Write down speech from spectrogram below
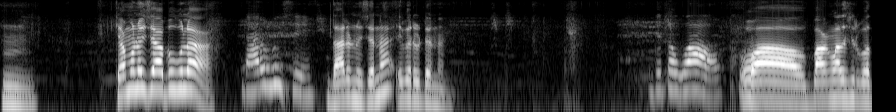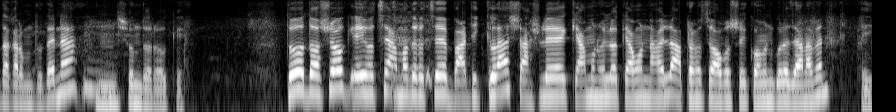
হুম। কেমন হয়েছে আবুগুলা? দারুণ হয়েছে। দারুণ হয়েছে না? এবার উঠে নেন। ওয়াও। বাংলাদেশের পতাকার মতো তাই না? সুন্দর ওকে। তো দর্শক এই হচ্ছে আমাদের হচ্ছে বাটিক ক্লাস। আসলে কেমন হলো কেমন না হলো আপনারা হচ্ছে অবশ্যই কমেন্ট করে জানাবেন। এই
